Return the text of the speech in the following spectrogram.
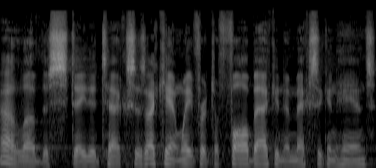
I love the state of Texas. I can't wait for it to fall back into Mexican hands.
